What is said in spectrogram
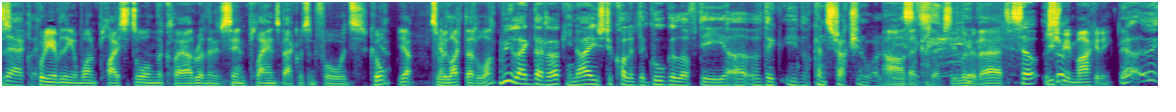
Exactly. putting everything in one place. It's all in the cloud rather than send plans backwards and forwards. Cool. Yep. So we like that a lot. We like that a lot. You know, I used to call it the Google of the uh, of the you know construction world. Oh, that's sexy. Look at that. So- you should so- be marketing. Yeah,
